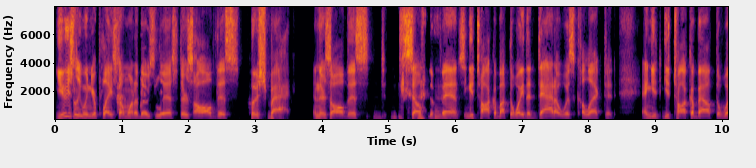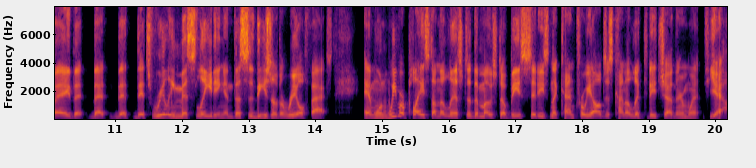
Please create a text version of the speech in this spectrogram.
usually when you're placed on one of those lists, there's all this pushback and there's all this self-defense and you talk about the way the data was collected and you, you talk about the way that that that it's really misleading and this is these are the real facts and when we were placed on the list of the most obese cities in the country, we all just kind of looked at each other and went, Yeah,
